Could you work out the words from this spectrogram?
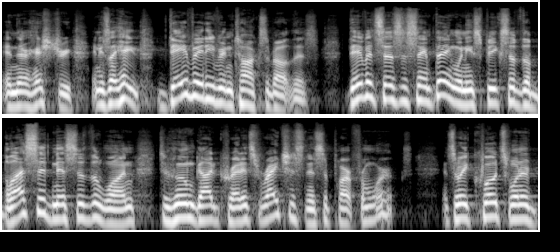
in their history. And he's like, hey, David even talks about this. David says the same thing when he speaks of the blessedness of the one to whom God credits righteousness apart from works. And so he quotes one of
